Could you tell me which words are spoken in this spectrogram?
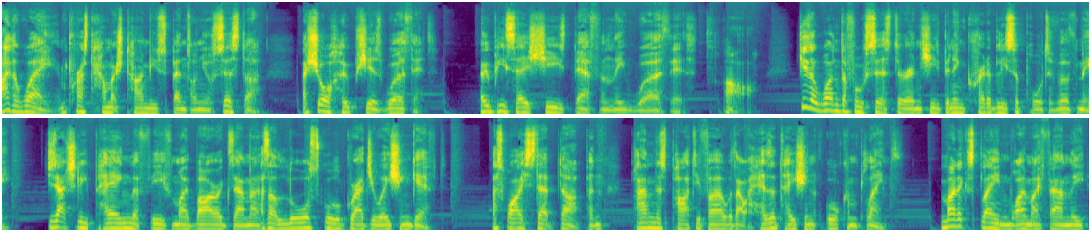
Either way, impressed how much time you spent on your sister. I sure hope she is worth it. OP says she's definitely worth it. Aw, she's a wonderful sister and she's been incredibly supportive of me. She's actually paying the fee for my bar exam as a law school graduation gift. That's why I stepped up and planned this party for her without hesitation or complaints. It might explain why my family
